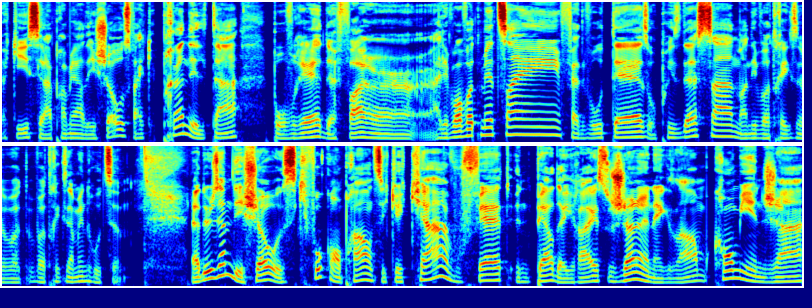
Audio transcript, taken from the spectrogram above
OK? C'est la première des choses. Fait que prenez le temps, pour vrai, de faire un. Allez voir votre médecin, faites vos thèses, vos prises de sang, demandez votre, examen de routine. La deuxième des choses qu'il faut comprendre, c'est que quand vous faites une perte de graisse, je donne un exemple, combien de gens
